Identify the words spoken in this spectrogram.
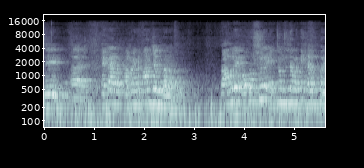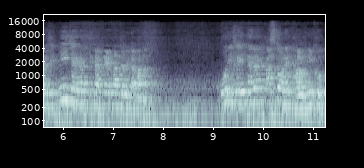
যে একটা আমরা একটা পাঞ্জাবি বানাবো। তাহলে অবশ্যই একজন যদি আমাকে হেল্প করে যে এই জায়গা থেকে আপনি পাঞ্জাবিটা বানান। ওই এইখানে কাজটা অনেক ভালো নিখুঁত।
